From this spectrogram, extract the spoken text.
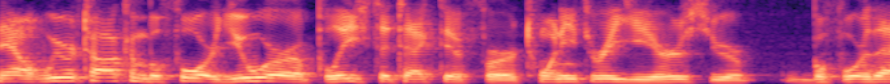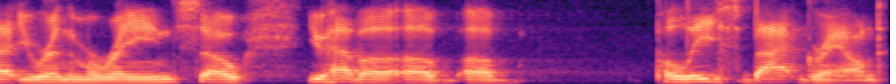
Now we were talking before. You were a police detective for 23 years. You were before that. You were in the Marines, so you have a, a, a police background.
